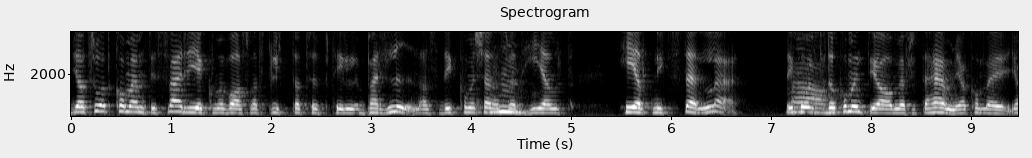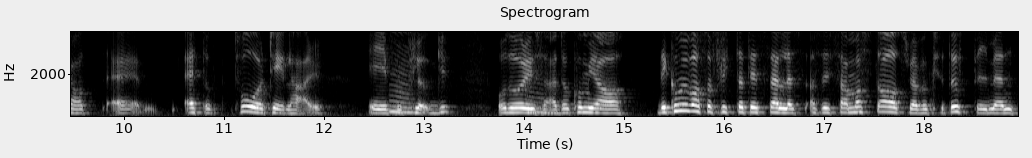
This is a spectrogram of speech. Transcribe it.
jag tror att komma hem till Sverige kommer vara som att flytta typ till Berlin. Alltså det kommer kännas som ett helt, helt nytt ställe. Det kommer, Ja. För då kommer inte jag, om jag flyttar hem, jag kommer, jag har eh, ett och två år till här i för plugg. Och då är det ju så här, då kommer jag, det kommer vara som att flytta till ett ställe, alltså i samma stad som jag vuxit upp i men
